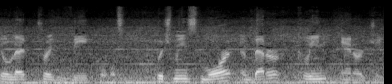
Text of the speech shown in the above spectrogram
electric vehicles, which means more and better clean energy.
